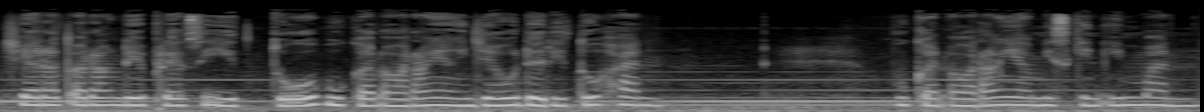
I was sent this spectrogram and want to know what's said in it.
Syarat orang depresi itu bukan orang yang jauh dari Tuhan, bukan orang yang miskin iman,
